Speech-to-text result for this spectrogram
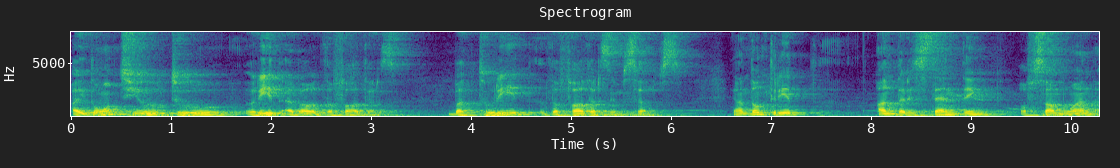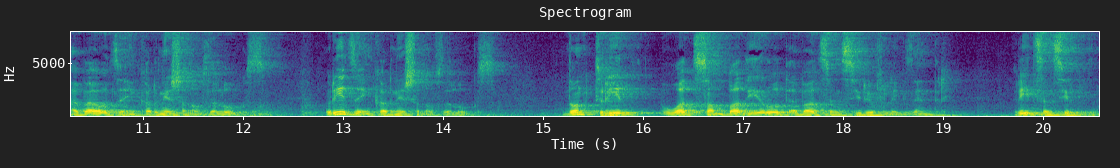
I don't want you to read about the fathers but to read the fathers themselves and don't read understanding of someone about the incarnation of the logos read the incarnation of the logos don't read what somebody wrote about St. Cyril of Alexandria read St. Cyril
